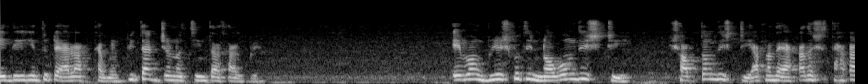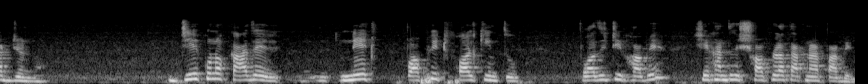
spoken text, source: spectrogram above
এই দিকে কিন্তু একটা অ্যালার্ট থাকবেন পিতার জন্য চিন্তা থাকবে। এবং বৃহস্পতির নবম দৃষ্টি, সপ্তম দৃষ্টি, আপনাদের একাদশে থাকার জন্য। যে কোনো কাজের নেট প্রফিট ফল কিন্তু পজিটিভ হবে, সেখান থেকে সফলতা আপনারা পাবেন।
